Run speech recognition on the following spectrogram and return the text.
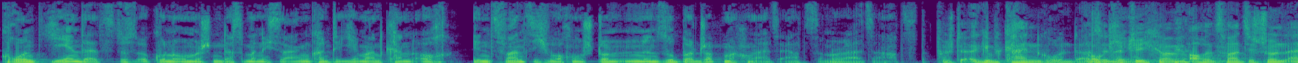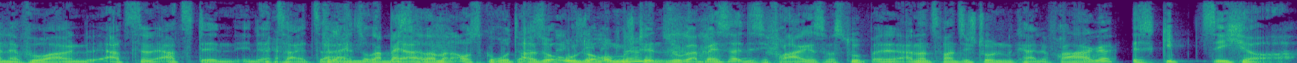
Grund jenseits des Ökonomischen, dass man nicht sagen könnte, jemand kann auch in 20 Wochenstunden einen super Job machen als Ärztin oder als Arzt? Verstehe. Es gibt keinen Grund. Also okay. natürlich kann man auch in 20 Stunden eine hervorragende Ärztin und Ärztin in der ja. Zeit sein. Vielleicht sogar besser, ja. wenn man ausgeruht ist. Also unter Klinik, ne? Umständen ne? sogar besser. Die Frage ist, was tut bei den anderen 20 Stunden? Keine Frage. Es gibt sicher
